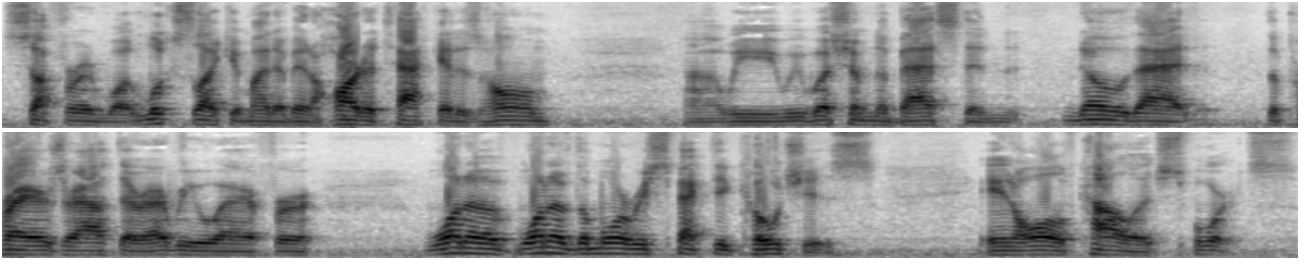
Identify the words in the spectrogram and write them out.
suffering what looks like it might have been a heart attack at his home. Uh, we, we wish him the best and know that the prayers are out there everywhere for one of one of the more respected coaches in all of college sports.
